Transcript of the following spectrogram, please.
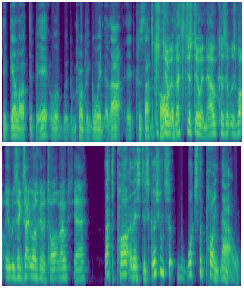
the Gelhardt debate. We, we can probably go into that because that's Just part do it. of Let's just do it now because it was what it was exactly what I was going to talk about. Yeah. that's part of this discussion. So, what's the point now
